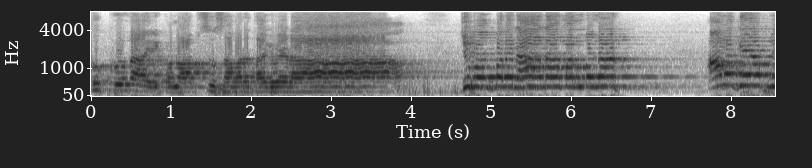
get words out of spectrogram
দুঃখ নাই, কোনো আফসোস আমার থাকবে না। যুবক বলে, না না, মানবো না। আমাকে আপনি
